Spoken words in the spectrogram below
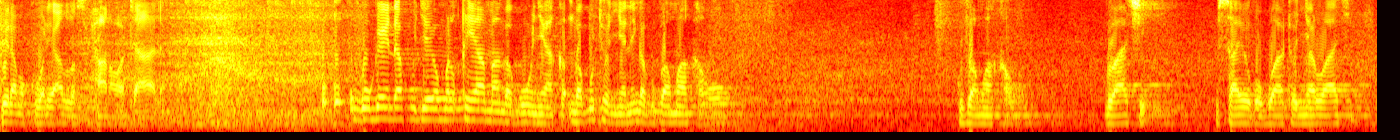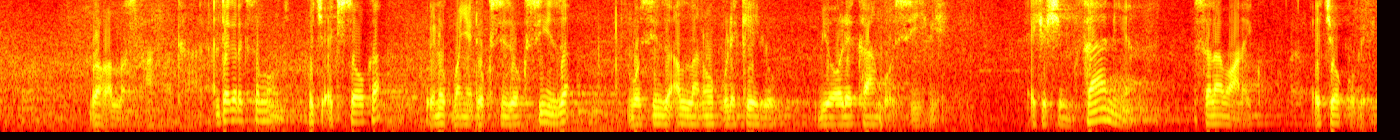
afiira mu kkubo lya allah subhanahu wataala gugenda kujayo mulqiyama nga nga gutonya naye nga guvamu akawoowo guvamu akawoowo lwaki? Musaayi ogwo gwatonya lwaki? Lwa allah subhanahu wataala ntegerekesa bulungi. Ekisooka olina okumanya nti okusinza okusinza ngaosinza allah nokuleka ebyo byoleka ngaosiibye ekyo kimu thania assalamu alaikum ekyokubiri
